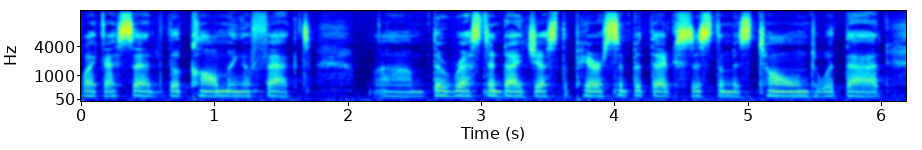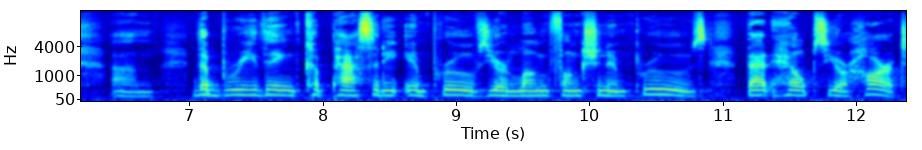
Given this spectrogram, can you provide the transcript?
Like I said, the calming effect, um, the rest and digest, the parasympathetic system is toned with that. Um, the breathing capacity improves, your lung function improves. That helps your heart.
